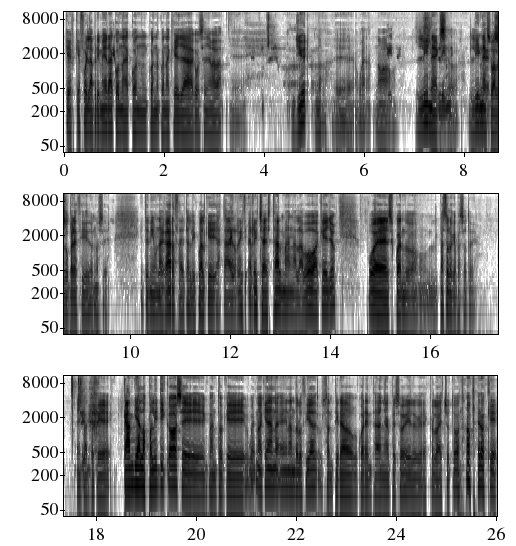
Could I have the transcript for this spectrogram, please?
que, que fue la primera con, con- con aquella, ¿cómo se llamaba? Eh, No, eh, bueno, no, Linux, Linux. o, Linux Linux. o algo parecido, no sé. Que tenía una garza y tal y cual que hasta Ri- Richard Stallman alabó aquello. Pues cuando pasó lo que pasó todo. En Sí. cuanto que cambian los políticos, eh, en cuanto que, bueno, aquí en, Andalucía se han tirado 40 años el PSOE y es que lo ha hecho todo, ¿no? Pero que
